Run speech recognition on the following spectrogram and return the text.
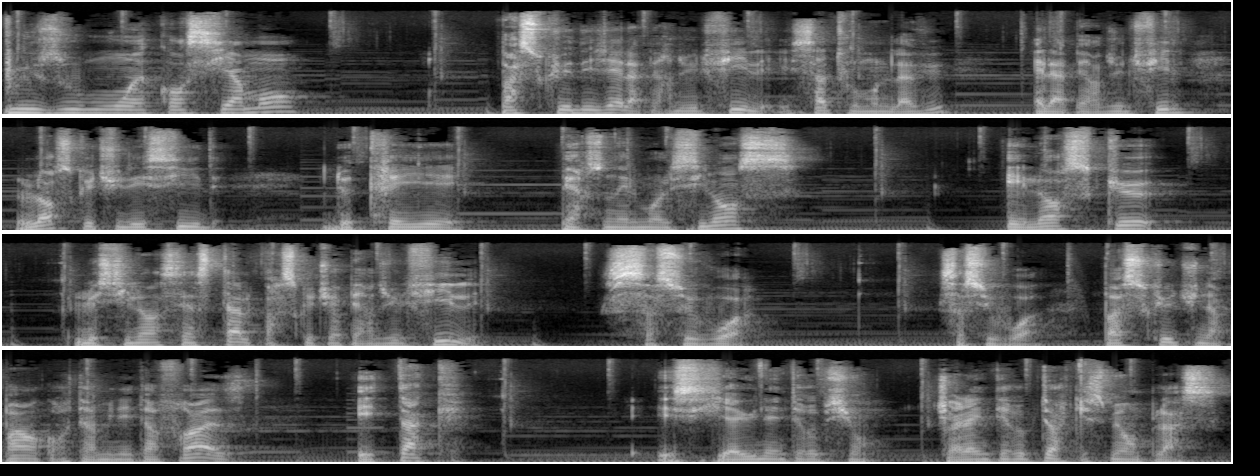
Plus ou moins consciemment, parce que déjà elle a perdu le fil, et ça tout le monde l'a vu, elle a perdu le fil. Lorsque tu décides de créer personnellement le silence, et lorsque le silence s'installe parce que tu as perdu le fil, ça se voit. Ça se voit. Parce que tu n'as pas encore terminé ta phrase, et tac, et s'il y a une interruption, tu as l'interrupteur qui se met en place.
